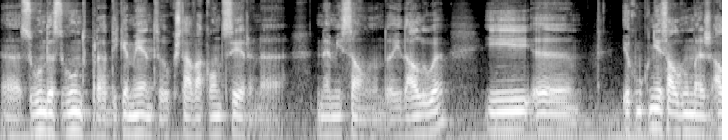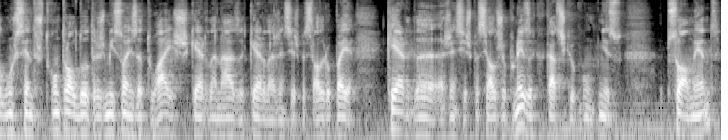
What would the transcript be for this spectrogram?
uh, segundo a segundo praticamente o que estava a acontecer na, na missão da ida à Lua e uh, eu como conheço algumas, alguns centros de controle de outras missões atuais, quer da NASA, quer da Agência Espacial Europeia, quer da Agência Espacial Japonesa, que casos que eu conheço pessoalmente,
